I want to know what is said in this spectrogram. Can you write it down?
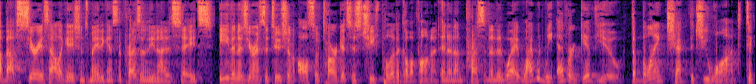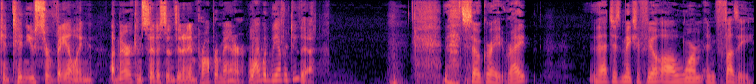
about serious allegations made against the President of the United States, even as your institution also targets his chief political opponent in an unprecedented way. Why would we ever give you the blank check that you want to continue surveilling American citizens in an improper manner? Why would we ever do that? That's so great, right? That just makes you feel all warm and fuzzy.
